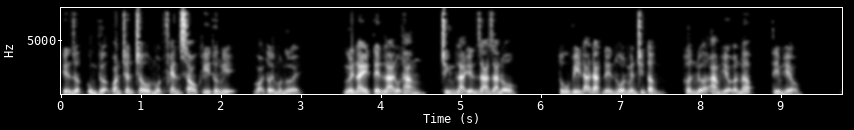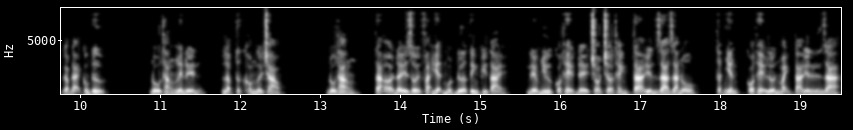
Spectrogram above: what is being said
Yến dược cùng thượng quan chân châu một phen sau khi thương nghị, gọi tới một người. Người này tên là đồ thăng, chính là yến gia gia nô. Tu vi đã đạt đến hôn nguyên chín tầng, hơn nữa am hiểu ẩn nấp, tìm hiểu. Gặp đại công tử. Đồ thăng lên đến, lập tức không người chào. Đồ thăng, ta ở đây giới phát hiện một đứa tinh kỳ tài, nếu như có thể để cho trở thành ta yến gia gia nô, tất nhiên có thể lớn mạnh ta yến gia.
